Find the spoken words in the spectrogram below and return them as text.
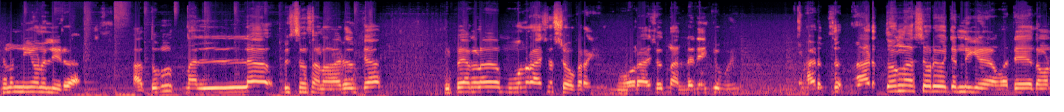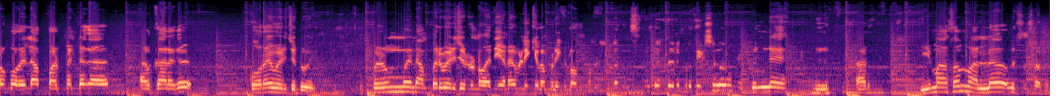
നമ്മൾ നിയോണിൽ ഇടുക. അതും നല്ല ബിസിനസ് ആണ്. കാര്യം വെച്ചാൽ ഇപ്പൊ ഞങ്ങൾ മൂന്ന് പ്രാവശ്യം സ്റ്റോക്ക് ഇറങ്ങി മൂന്ന് പ്രാവശ്യം നല്ല രീതിക്ക് പോയി. അടുത്ത് അടുത്തും കസ്റ്റമർ ചോദിച്ചിട്ടുണ്ടെങ്കിൽ മറ്റേ നമ്മുടെ കുറെ അപ്പാർട്ട്മെന്റ് ഒക്കെ ആൾക്കാരൊക്കെ കുറെ മേടിച്ചിട്ട് പോയി. ഇപ്പോഴും നമ്പർ മേടിച്ചിട്ടുണ്ട്. വരികയാണെ വിളിക്കണം വിളിക്കണം പിന്നെ ഈ മാസം നല്ല ബിസിനസ് ആണ്.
